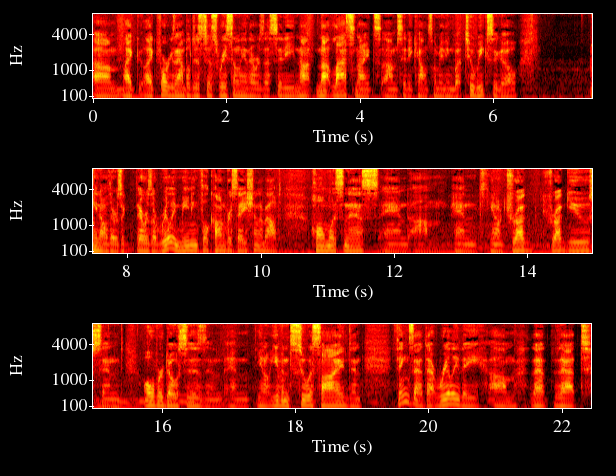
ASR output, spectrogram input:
Um, like like for example, just just recently there was a city not not last night's um, city council meeting, but two weeks ago, you know there was a there was a really meaningful conversation about homelessness and um, and you know drug drug use and overdoses and and you know even suicide and things that that really they um, that that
